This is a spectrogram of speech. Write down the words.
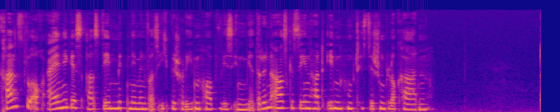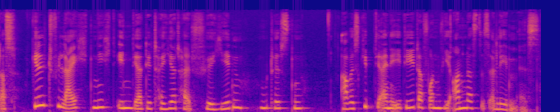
kannst du auch einiges aus dem mitnehmen, was ich beschrieben habe, wie es in mir drin ausgesehen hat in mutistischen Blockaden. Das gilt vielleicht nicht in der Detailliertheit für jeden Mutisten, aber es gibt dir eine Idee davon, wie anders das Erleben ist.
